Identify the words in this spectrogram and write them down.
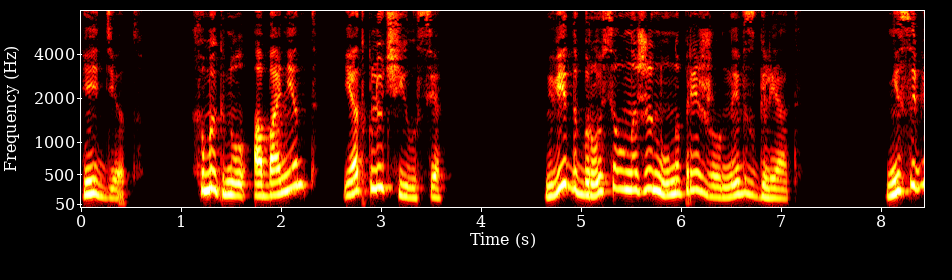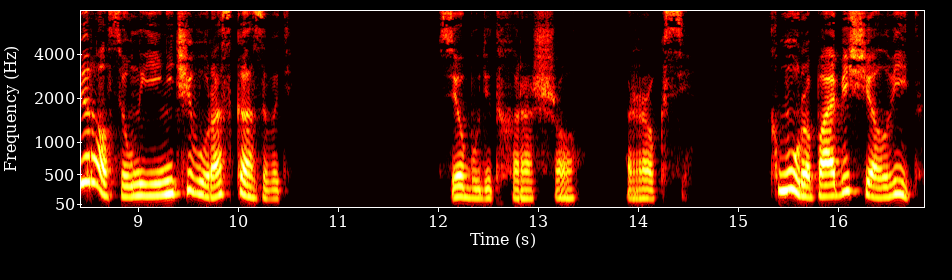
«Идет», – хмыкнул абонент и отключился. Вид бросил на жену напряженный взгляд. Не собирался он ей ничего рассказывать. «Все будет хорошо, Рокси», — хмуро пообещал вид.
